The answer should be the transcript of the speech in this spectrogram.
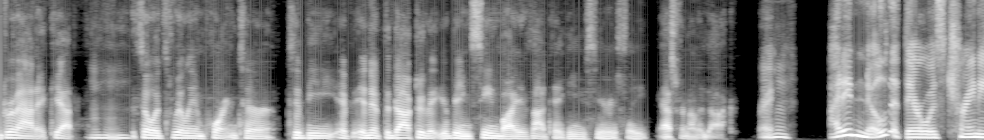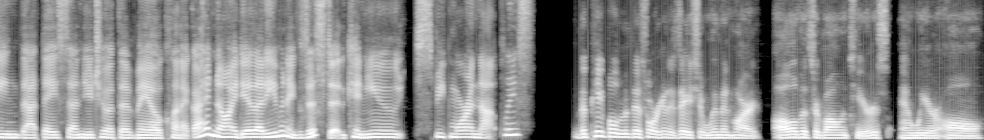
dramatic. Yeah. mm-hmm. So it's really important to to be if and if the doctor that you're being seen by is not taking you seriously, ask for another doc. Right. I didn't know that there was training that they send you to at the Mayo Clinic. I had no idea that even existed. Can you speak more on that, please? The people in this organization, Women Heart, all of us are volunteers, and we are all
